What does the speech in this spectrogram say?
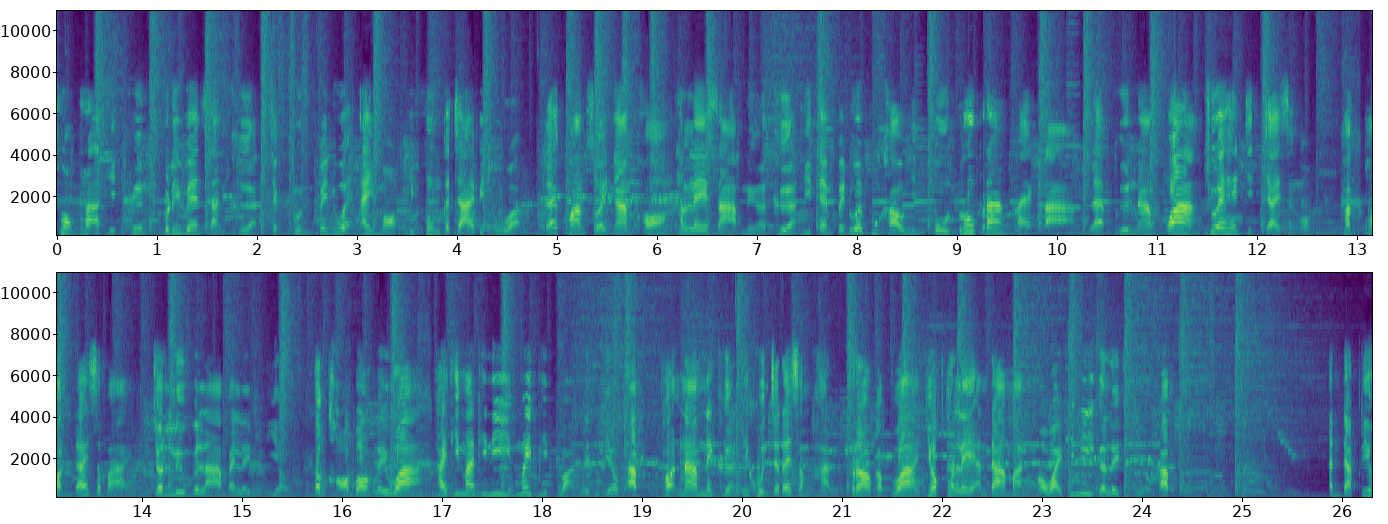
ช่วงพระอาทิตย์ขึ้น บริเวณสันเขื่อนจะกลุ่นไปด้วยไอหมอกที่ฟุ้งกระจายไปทั่ว และความสวยงามของทะเลสาบเหนือเขื่อนที่เต็มไปด้วยภูเขาหินปูนรูปร่างแปลกตา และพื้นน้ำกว้างช่วยให้จิตใจสงบพักผ่อนได้สบาย จนลืมเวลาไปเลยทีเดียว ต้องขอบอกเลยว่า ใครที่มาที่นี่ไม่ผิดหวังเลยทีเดียวครับ เพราะน้ำในเขื่อนที่คุณจะได้สัมผัสราวกับว่ายกทะเลอันดามันมาไว้ที่นี่กันเลยทีเดียวครับ อันดับที่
